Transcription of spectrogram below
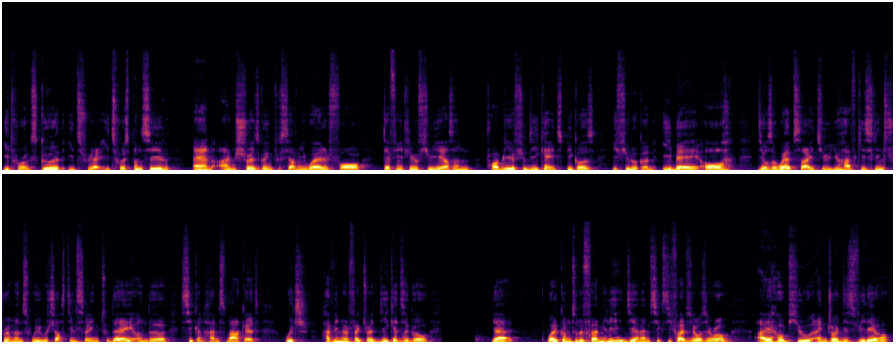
it works good, it's, re- it's responsive, and I'm sure it's going to serve me well for definitely a few years and probably a few decades because if you look on eBay or the other website, you, you have Keithley instruments which are still selling today on the second-hand market, which have been manufactured decades ago. Yeah, Welcome to the family, DMM6500. I hope you enjoyed this video.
